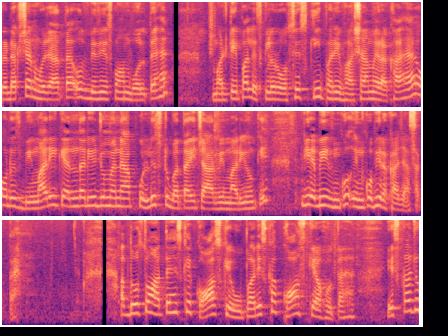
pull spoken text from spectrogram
रिडक्शन हो जाता है, उस डिज़ीज़ को हम बोलते हैं मल्टीपल स्क्लेरोसिस की परिभाषा में रखा है। और इस बीमारी के अंदर ये जो मैंने आपको लिस्ट बताई चार बीमारियों की, ये भी इनको इनको भी रखा जा सकता है। अब दोस्तों आते हैं इसके कॉज के ऊपर। इसका कॉज क्या होता है? इसका जो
